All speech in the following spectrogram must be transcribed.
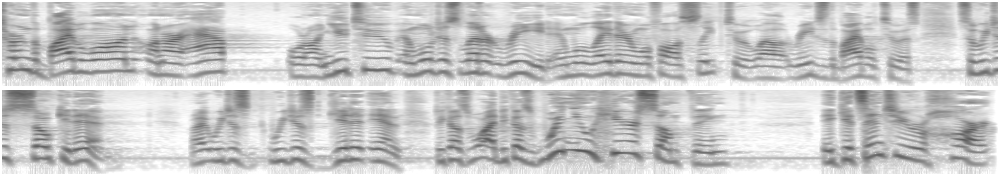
turn the Bible on on our app or on YouTube and we'll just let it read and we'll lay there and we'll fall asleep to it while it reads the Bible to us. So we just soak it in. Right? We just we just get it in. Because why? Because when you hear something, it gets into your heart,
